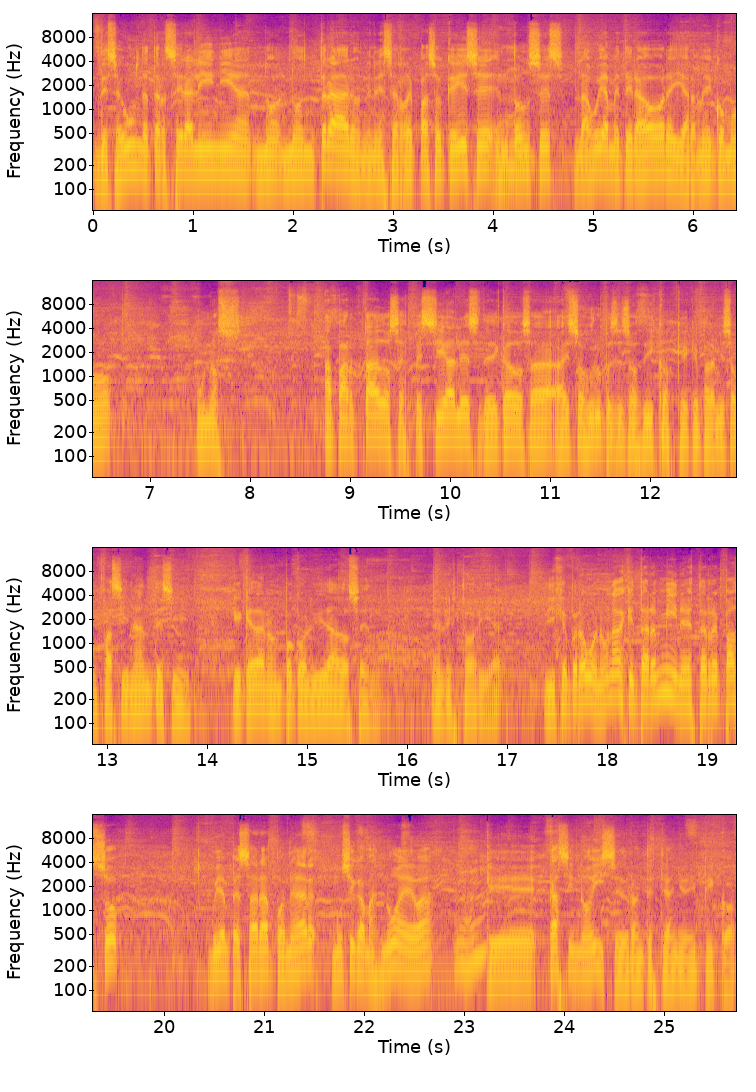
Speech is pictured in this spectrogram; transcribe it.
de segunda, tercera línea no, no entraron en ese repaso que hice, entonces las voy a meter ahora y armé como unos apartados especiales dedicados a, a esos grupos, esos discos que, que para mí son fascinantes y que quedaron un poco olvidados en, en la historia. Y dije, pero bueno, una vez que termine este repaso, voy a empezar a poner música más nueva que casi no hice durante este año y pico.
